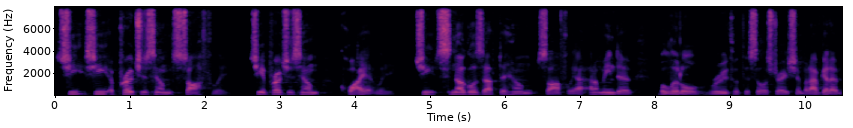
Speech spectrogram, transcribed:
She, she approaches him softly, she approaches him quietly. She snuggles up to him softly. I, I don't mean to belittle Ruth with this illustration, but I've got a,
